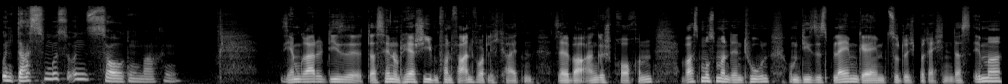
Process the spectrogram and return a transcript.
Und das muss uns Sorgen machen. Sie haben gerade diese, das Hin- und Herschieben von Verantwortlichkeiten selber angesprochen. Was muss man denn tun, um dieses Blame Game zu durchbrechen, dass immer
